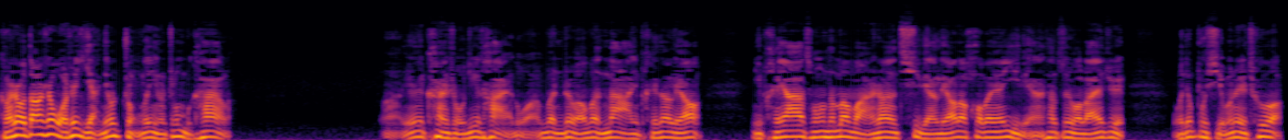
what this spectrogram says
可是我当时我这眼睛肿的已经睁不开了。啊，因为看手机太多，问这问那，你陪他聊，你陪他从他妈晚上七点聊到后半夜一点，他最后来一句，我就不喜欢这车。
